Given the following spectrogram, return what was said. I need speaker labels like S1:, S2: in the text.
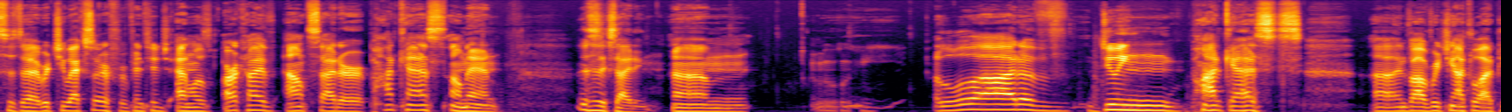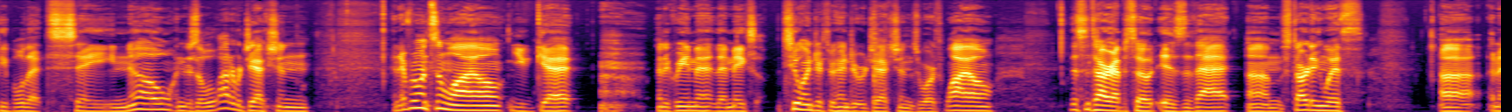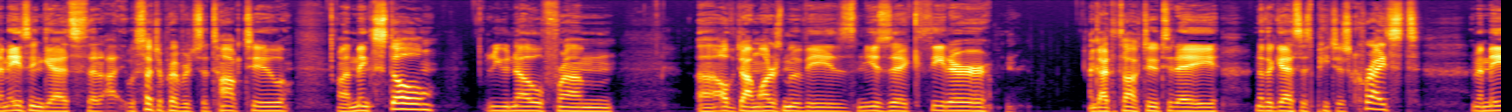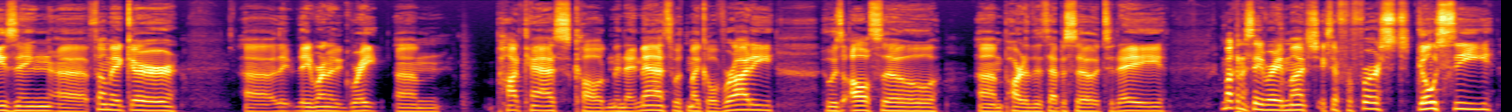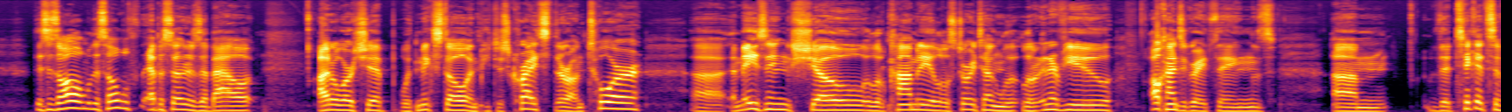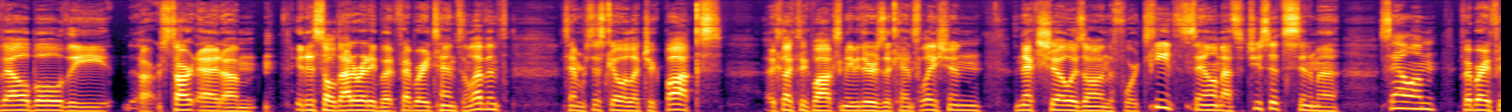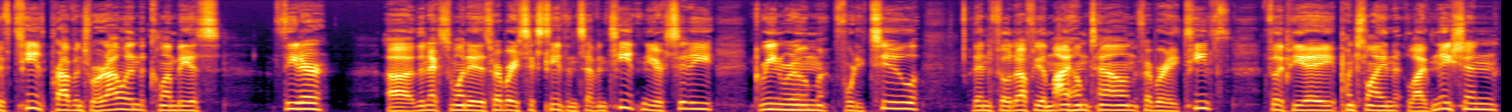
S1: this is uh, Richie Wexler for Vintage Animals Archive Outsider Podcast. Oh man, this is exciting. Um, a lot of doing podcasts uh, involve reaching out to a lot of people that say no, and there's a lot of rejection. And every once in a while, you get an agreement that makes 200, 300 rejections worthwhile. This entire episode is that, um, starting with uh, an amazing guest that I, it was such a privilege to talk to, uh, Mink Stole, you know from uh, all the John Waters movies, music, theater. I got to talk to today. Another guest is Peaches Christ, an amazing uh, filmmaker. Uh, they, they run a great um, podcast called Midnight Mass with Michael Varrati, who is also um, part of this episode today. I'm not going to say very much, except for first, go see. This is all. This whole episode is about idol worship with Stole and Peaches Christ. They're on tour. Uh, amazing show, a little comedy, a little storytelling, a little interview, all kinds of great things. Um, the tickets available, the uh, start at um, it is sold out already, but February 10th and 11th, San Francisco Electric Box, Eclectic Box. Maybe there's a cancellation. The next show is on the 14th, Salem, Massachusetts, Cinema Salem. February 15th, Providence, Rhode Island, Columbus Theater. Uh, the next one is February 16th and 17th, New York City, Green Room 42. Then Philadelphia, my hometown, February 18th, Philly, PA, Punchline Live Nation.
